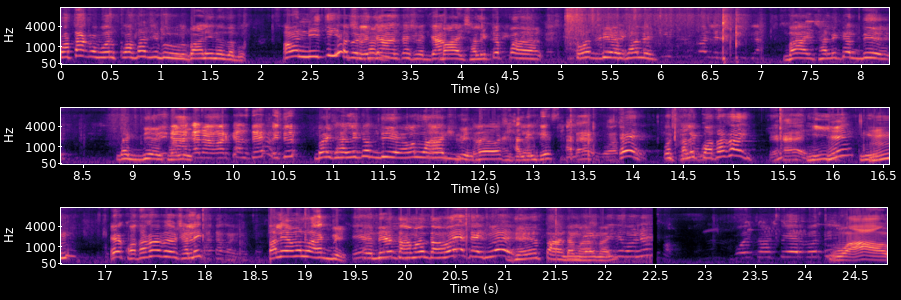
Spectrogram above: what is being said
কথা কব ওর কথা শিখব বাড়ি না যাব। আমার নীতি হবে ভাই শালিকটা পান। দিয়ে শালিক। ভাই শালিকটা দিয়ে। দেখ দিয়ে শালিক আমার কাছ দে ওই তোর ভাই শালিকটা দিয়ে আমার লাগবে। শালিক দিয়ে সাদা এ ও শালিক কথা কয়? হ্যাঁ। হ্যাঁ এ কথা কবে ও শালিক তাহলে আমার লাগবে। এ দে দামা দামা দে তাটা মার ভাই। ওয়াও।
